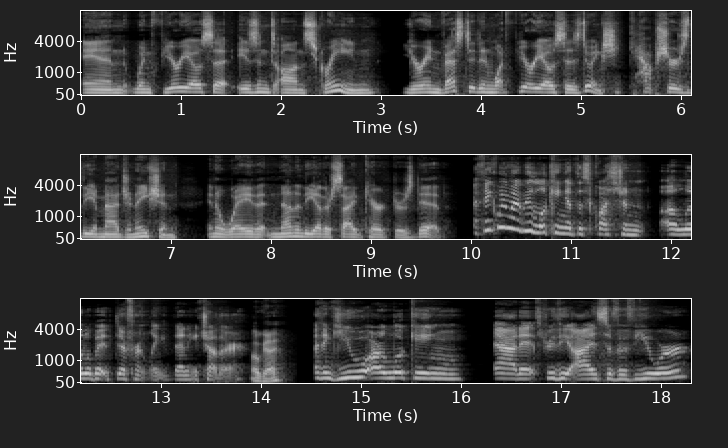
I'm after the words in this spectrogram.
and when Furiosa isn't on screen, you're invested in what Furiosa is doing. She captures the imagination in a way that none of the other side characters did. I think we might be looking at this question a little bit differently than each other. Okay. I think you are looking at it through the eyes of a viewer,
